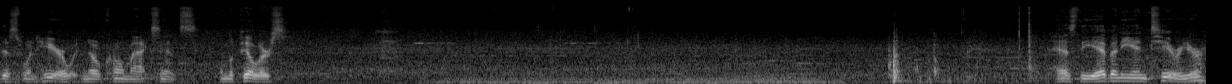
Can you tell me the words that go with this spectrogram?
this one here with no chrome accents on the pillars. Has the ebony interior.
